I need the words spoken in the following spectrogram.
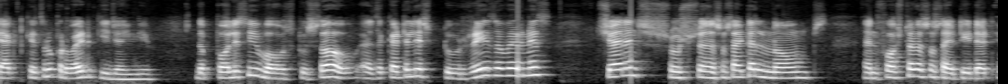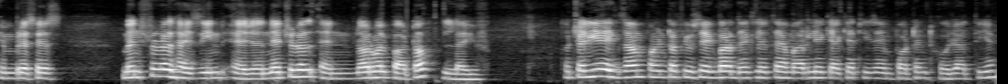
एक्ट के थ्रू प्रोवाइड की जाएंगी the policy was to serve as a catalyst to raise awareness challenge societal norms and foster a society that embraces menstrual hygiene as a natural and normal part of life. तो चलिए एग्ज़ाम पॉइंट ऑफ़ व्यू से एक बार देख लेते हैं हमारे लिए क्या क्या चीज़ें इंपॉर्टेंट हो जाती है।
